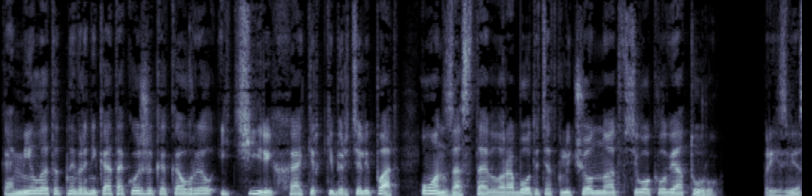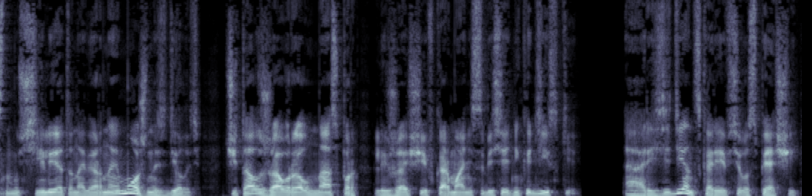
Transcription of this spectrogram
Камил этот наверняка такой же, как Аурел и Тири, хакер-кибертелепат. Он заставил работать отключенную от всего клавиатуру. При известном усилии это, наверное, можно сделать. Читал же Аурел наспор, лежащий в кармане собеседника диски. А резидент, скорее всего спящий,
